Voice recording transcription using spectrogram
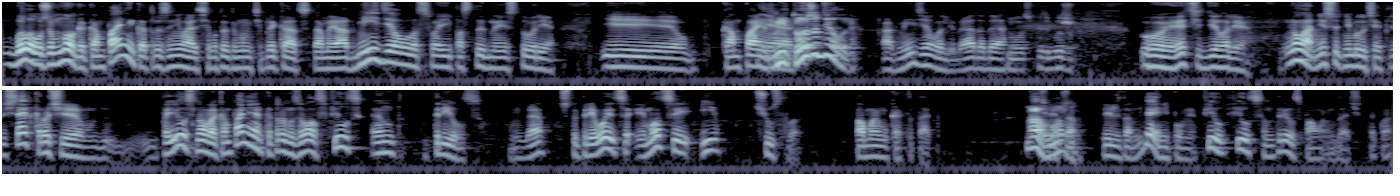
было уже много компаний, которые занимались вот этой мультипликацией. Там и Адми делала свои постыдные истории. И компания... Адми тоже делали? Адми делали, да-да-да. Господи боже. Ой, эти делали. Ну ладно, не суть, не буду всех перечислять. Короче, появилась новая компания, которая называлась Feels and Thrills, да, что переводится эмоции и чувства. По-моему, как-то так. Возможно. Или там, или там, да, я не помню. Feel, feels and Thrills, по-моему, да, что-то такое.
